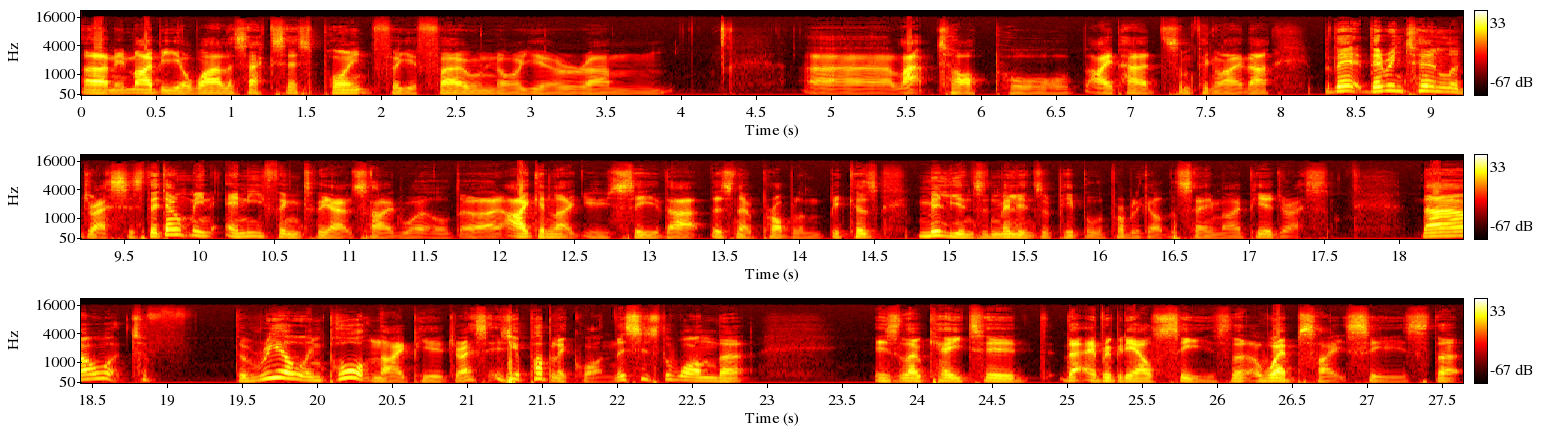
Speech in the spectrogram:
Um, it might be your wireless access point for your phone or your um, uh, laptop or iPad, something like that. But they're, they're, internal addresses. They don't mean anything to the outside world. Uh, I can let you see that. There's no problem because millions and millions of people have probably got the same IP address. Now, to the real important IP address is your public one. This is the one that is located that everybody else sees, that a website sees, that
